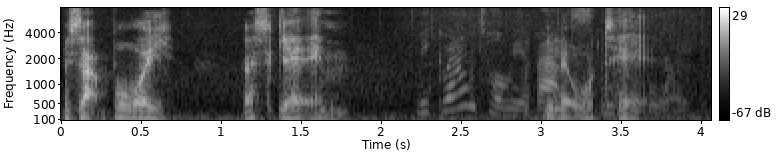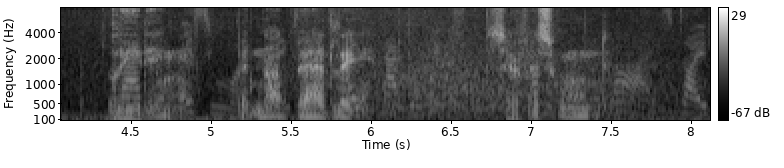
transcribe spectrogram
It's that boy. Let's get him. Me gran told me You about little a Smith tit. boy. Bleeding, but not badly. Surface wound. Started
